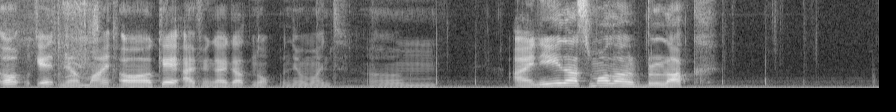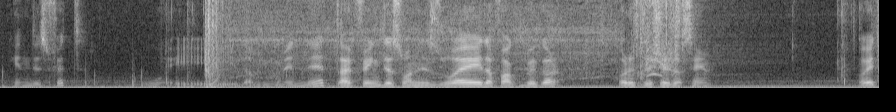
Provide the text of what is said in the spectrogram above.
Oh, okay, never mind. Okay, I think I got... No, never mind. Um... I need a smaller block. Can this fit? Wait a minute. I think this one is way the fuck bigger. Or is this the same? Wait.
